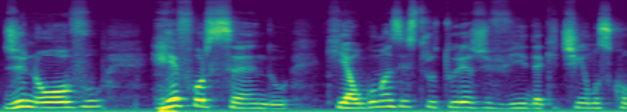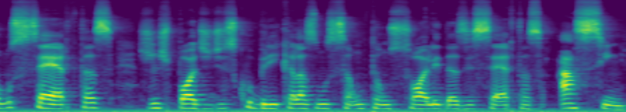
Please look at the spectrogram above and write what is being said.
de novo, reforçando que algumas estruturas de vida que tínhamos como certas, a gente pode descobrir que elas não são tão sólidas e certas assim,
